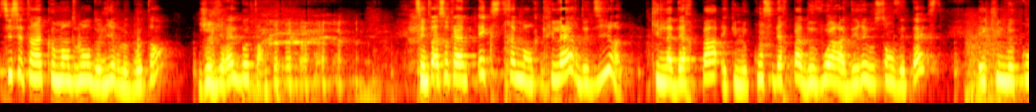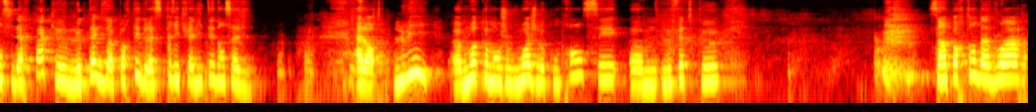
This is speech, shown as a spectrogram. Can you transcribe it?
si c'était un commandement de lire le botin, je lirais le botin. C'est une façon quand même extrêmement claire de dire qu'il n'adhère pas et qu'il ne considère pas devoir adhérer au sens des textes et qu'il ne considère pas que le texte doit porter de la spiritualité dans sa vie. Alors, lui, euh, moi, comment je, moi je le comprends, c'est euh, le fait que c'est important d'avoir...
